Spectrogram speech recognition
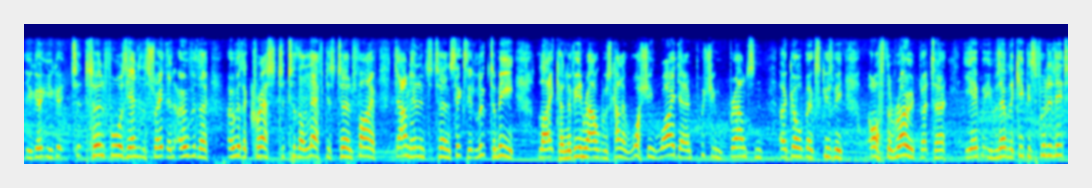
you go you go t- turn four is the end of the straight, then over the over the crest to, to, the left is turn five, downhill into turn six. It looked to me like uh, Naveen Rao was kind of washing wide there and pushing Brownson uh, Goldberg, excuse me, off the road, but uh, he able, he was able to keep his foot in it,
